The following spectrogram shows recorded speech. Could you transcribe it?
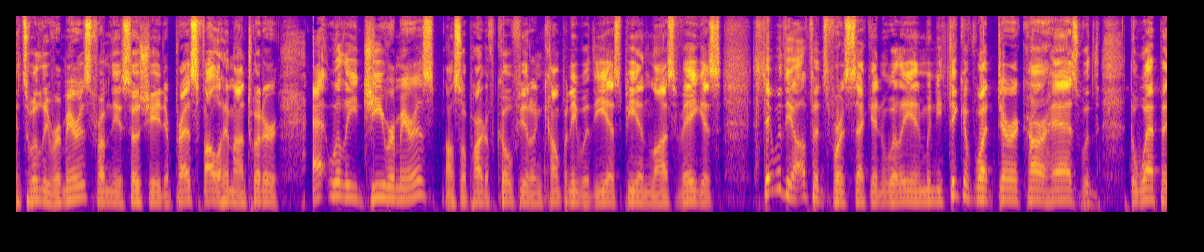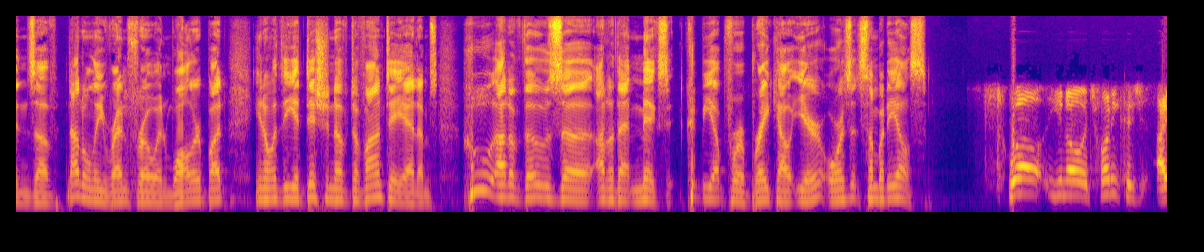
It's Willie Ramirez from the Associated Press. Follow him on Twitter at Willie G. Ramirez, also part of Cofield and Company with ESPN Las Vegas. Stay with the offense for a second, Willie. And when you think of what Derek Carr has with the weapons of not only Renfrow and Waller, but you know, the addition of Davante Adams, who out of those uh, out of that mix could be up for a breakout year, or is it somebody else? Well, you know, it's funny because I,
